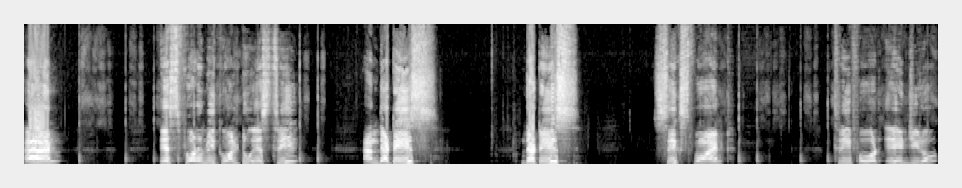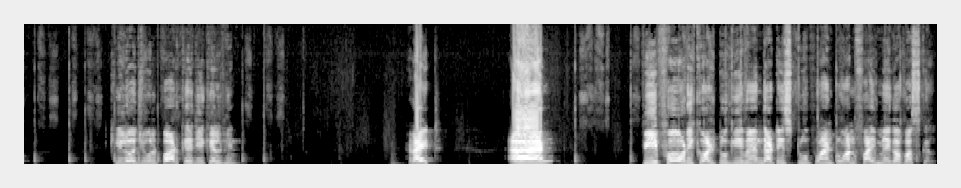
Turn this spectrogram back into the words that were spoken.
And S 4 will be equal to S 3 and that is that is 6.3480 kilojoule per kg Kelvin right and P 4 equal to given that is 2.15 megapascal.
